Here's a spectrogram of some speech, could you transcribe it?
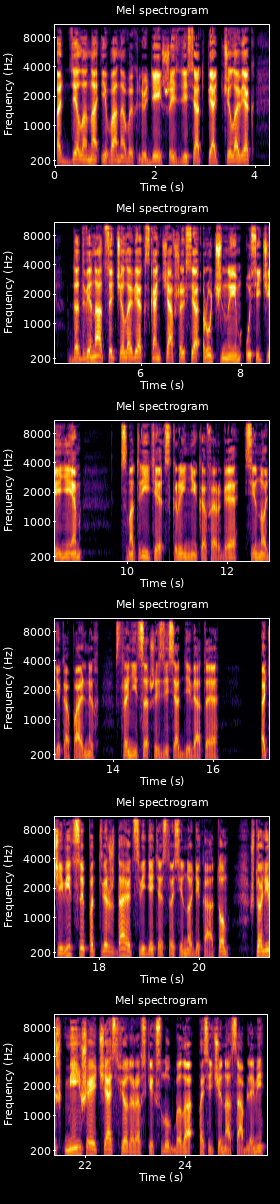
отделано Ивановых людей 65 человек, до 12 человек, скончавшихся ручным усечением. Смотрите «Скрынников РГ», «Синодик опальных», страница 69 Очевидцы подтверждают свидетельство Синодика о том, что лишь меньшая часть федоровских слуг была посечена саблями,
